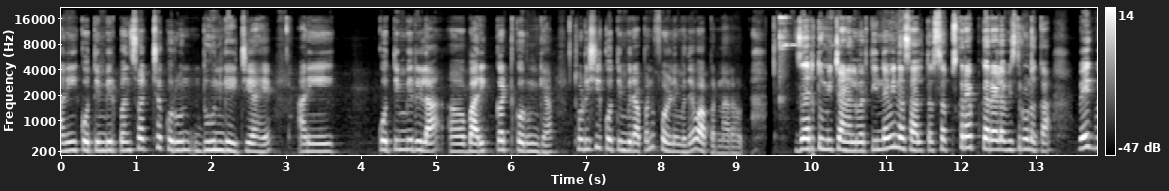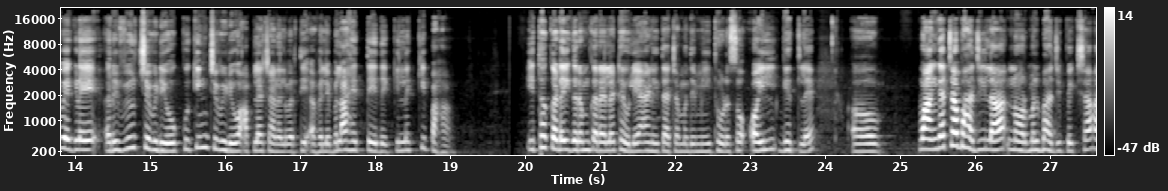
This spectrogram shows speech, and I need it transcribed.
आणि कोथिंबीर पण स्वच्छ करून धुवून घ्यायची आहे. आणि कोथिंबीरीला बारीक कट करून घ्या. थोडीशी कोथिंबीर आपण फोडणीमध्ये वापरणार आहोत. जर तुम्ही चॅनलवरती नवीन असाल तर सबस्क्राईब करायला विसरू नका. वेगवेगळे रिव्ह्यूजचे व्हिडिओ कुकिंगचे व्हिडिओ आपल्या चॅनलवरती अवेलेबल आहेत ते देखील नक्की पहा. इथं कढई गरम करायला ठेवली आहे आणि त्याच्यामध्ये मी थोडंसं ऑइल घेतलं आहे वांग्याच्या भाजीला नॉर्मल भाजीपेक्षा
